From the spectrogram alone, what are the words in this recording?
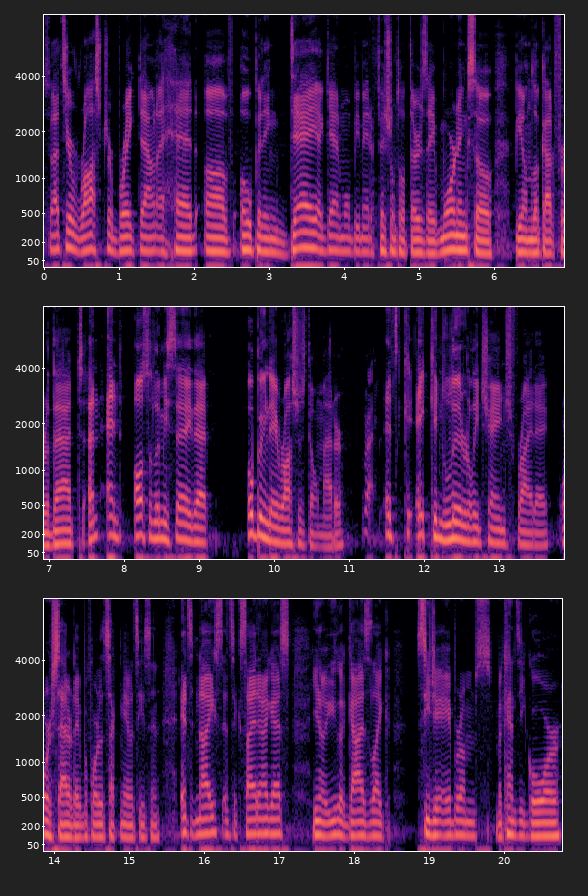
So that's your roster breakdown ahead of opening day. Again, won't be made official until Thursday morning, so be on the lookout for that. And and also let me say that opening day rosters don't matter. Right. It's it can literally change Friday or Saturday before the second game of the season. It's nice, it's exciting, I guess. You know, you got guys like C.J. Abrams, Mackenzie Gore,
